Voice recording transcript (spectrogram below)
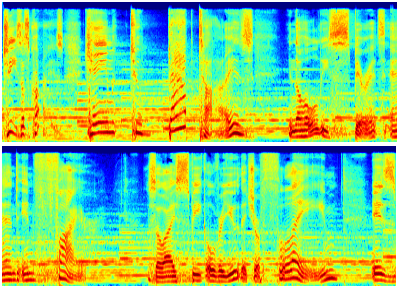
Jesus Christ came to baptize in the Holy Spirit and in fire. So I speak over you that your flame is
